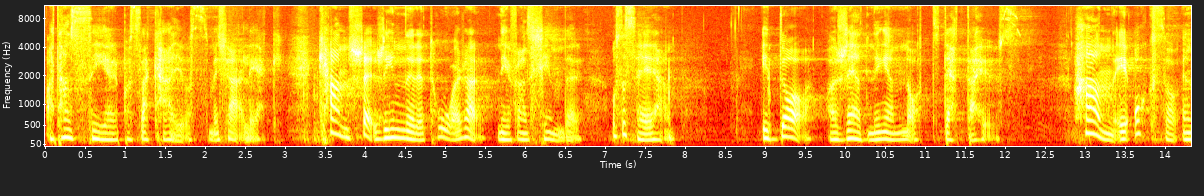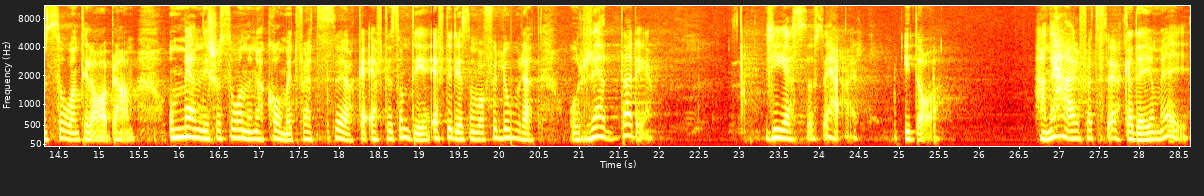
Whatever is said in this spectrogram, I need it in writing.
att han ser på Sackaios med kärlek. Kanske rinner det tårar ner för hans kinder och så säger han, idag har räddningen nått detta hus. Han är också en son till Abraham och människosonen har kommit för att söka det, efter det som var förlorat och rädda det. Jesus är här idag. Han är här för att söka dig och mig,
